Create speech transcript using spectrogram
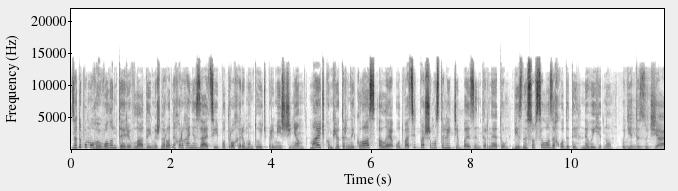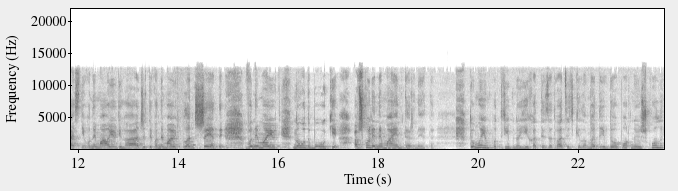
За допомогою волонтерів, влади і міжнародних організацій потрохи ремонтують приміщення. Мають комп'ютерний клас, але у 21 столітті без інтернету. Бізнесу в село заходити невигідно. Діти сучасні, вони мають гаджети, вони мають планшети, вони мають ноутбуки, а в школі немає інтернету. Тому їм потрібно їхати за 20 кілометрів до опорної школи,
